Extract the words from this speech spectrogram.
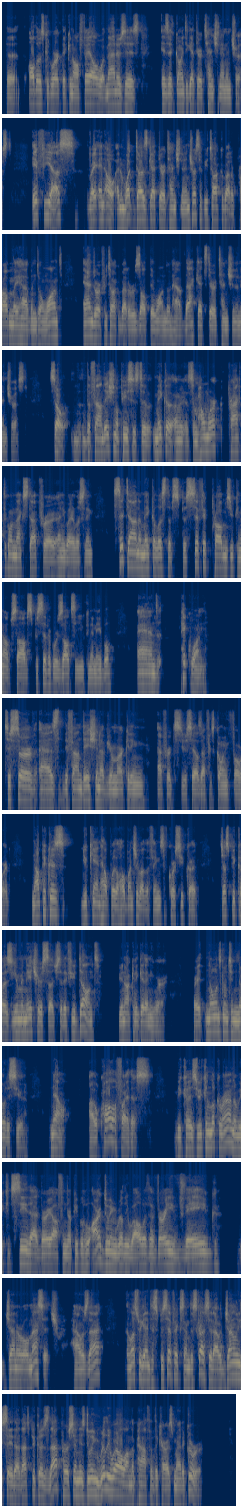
The, all those could work, they can all fail. What matters is is it going to get their attention and interest? If yes, right, and oh, and what does get their attention and interest? If you talk about a problem they have and don't want, and or if you talk about a result they want and don't have, that gets their attention and interest. So the foundational piece is to make a, I mean, some homework, practical next step for anybody listening. Sit down and make a list of specific problems you can help solve, specific results that you can enable, and pick one to serve as the foundation of your marketing efforts, your sales efforts going forward. Not because you can't help with a whole bunch of other things, of course you could, just because human nature is such that if you don't, you're not going to get anywhere, right? No one's going to notice you. Now, I will qualify this because we can look around and we can see that very often there are people who are doing really well with a very vague general message. How is that? Unless we get into specifics and discuss it, I would generally say that that's because that person is doing really well on the path of the charismatic guru.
